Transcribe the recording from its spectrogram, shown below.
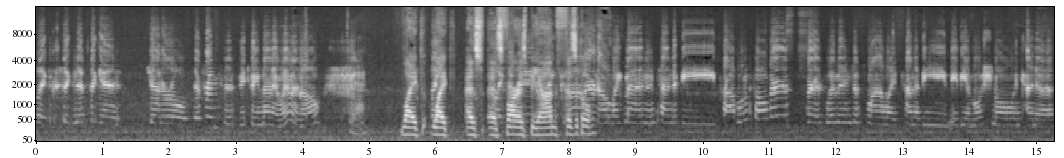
Like significant general differences between men and women, though. yeah. Like like as as Like, far as beyond like, physical. Uh, I don't know, like men tend to be problem solvers, whereas women just want to like kind of be maybe emotional and kind of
